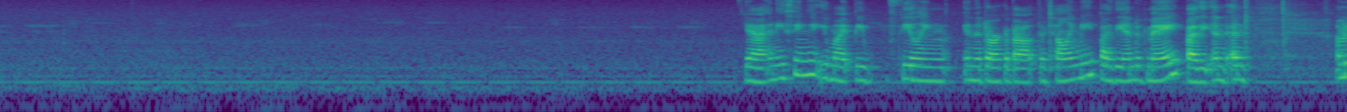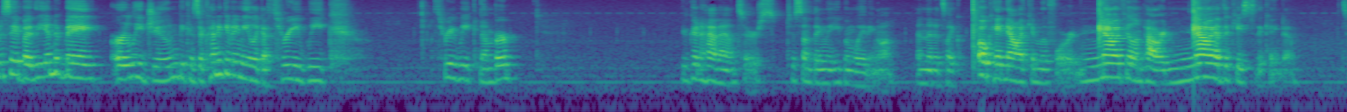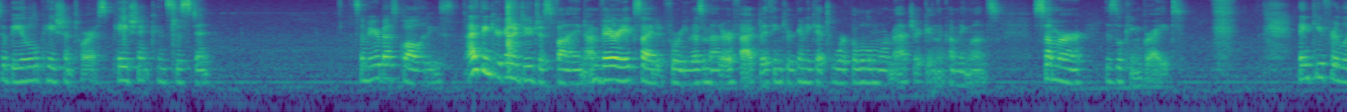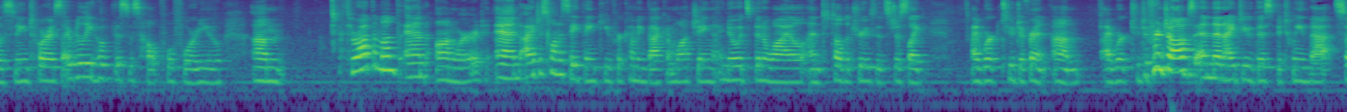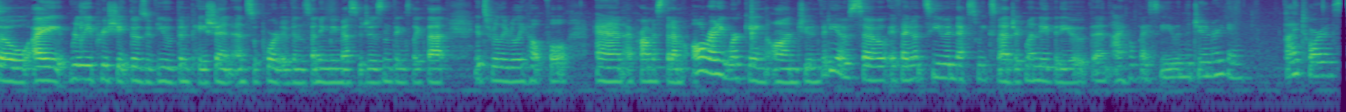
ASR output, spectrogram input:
Yeah, anything that you might be feeling in the dark about, they're telling me by the end of May, by the end, and I'm going to say by the end of May, early June, because they're kind of giving me like a three week, three week number. You're going to have answers to something that you've been waiting on. And then it's like, okay, now I can move forward. Now I feel empowered. Now I have the keys to the kingdom. So be a little patient, Taurus. Patient, consistent, some of your best qualities. I think you're going to do just fine. I'm very excited for you, as a matter of fact. I think you're going to get to work a little more magic in the coming months. Summer is looking bright. Thank you for listening, Taurus. I really hope this is helpful for you. Um, throughout the month and onward. And I just want to say thank you for coming back and watching. I know it's been a while, and to tell the truth, it's just like I work two different um, I work two different jobs and then I do this between that. So I really appreciate those of you who've been patient and supportive and sending me messages and things like that. It's really, really helpful. And I promise that I'm already working on June videos. So if I don't see you in next week's Magic Monday video, then I hope I see you in the June reading. Bye, Taurus.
